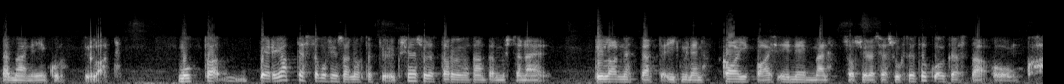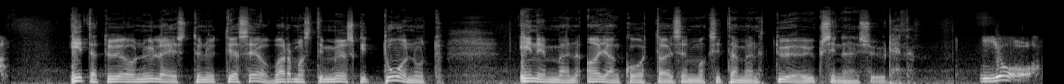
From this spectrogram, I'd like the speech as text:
tämä niin kuin tilanne. Mutta periaatteessa voisin sanoa, että työyksinäisyydessä tarkoitetaan tämmöistä näin tilannetta, että ihminen kaipaisi enemmän sosiaalisia suhteita kuin oikeastaan onkaan. Etätyö on yleistynyt ja se on varmasti myöskin tuonut enemmän ajankohtaisemmaksi tämän työyksinäisyyden. Joo,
